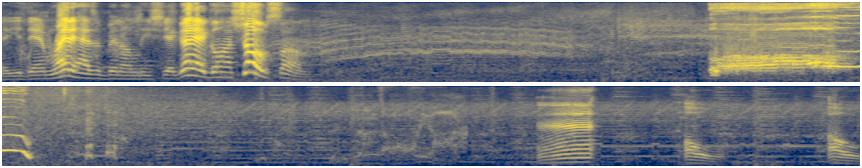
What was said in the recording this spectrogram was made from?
you're damn right it hasn't been unleashed yet. Go ahead, Gohan, show him some! Eh. Oh. Oh.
